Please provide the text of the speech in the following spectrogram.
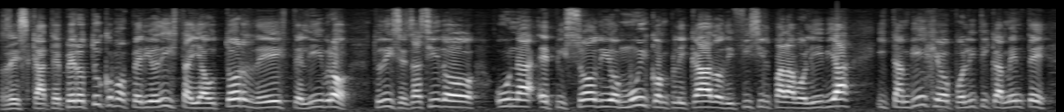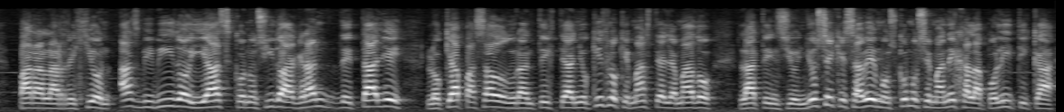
Rescate. Pero tú como periodista y autor de este libro, tú dices, ha sido un episodio muy complicado, difícil para Bolivia y también geopolíticamente para la región. Has vivido y has conocido a gran detalle lo que ha pasado durante este año. ¿Qué es lo que más te ha llamado la atención? Yo sé que sabemos cómo se maneja la política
